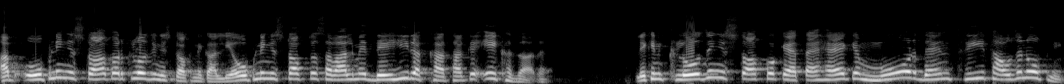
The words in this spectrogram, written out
अब ओपनिंग स्टॉक और क्लोजिंग स्टॉक निकाल लिया। ओपनिंग स्टॉक तो सवाल में दे ही रखा था कि एक हज़ार है। लेकिन क्लोजिंग स्टॉक को कहता है कि more than three thousand opening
